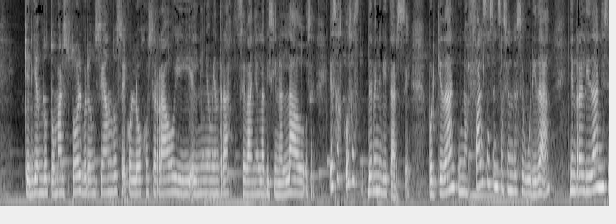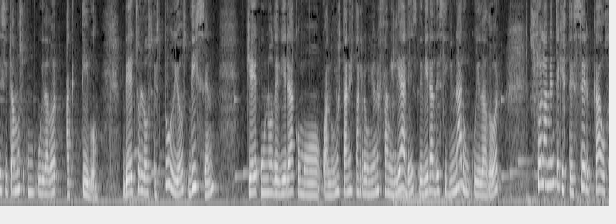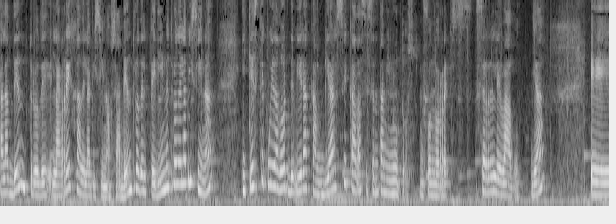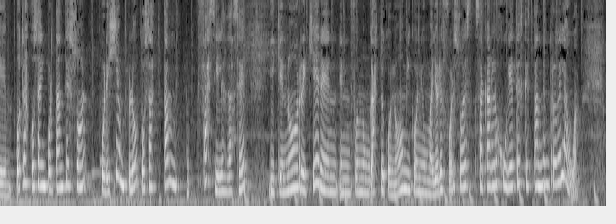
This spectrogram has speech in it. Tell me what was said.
queriendo tomar sol, bronceándose con los ojos cerrados y el niño mientras se baña en la piscina al lado. O sea, esas cosas deben evitarse porque dan una falsa sensación de seguridad y en realidad necesitamos un cuidador activo. De hecho, los estudios dicen que uno debiera, como cuando uno está en estas reuniones familiares, debiera designar un cuidador solamente que esté cerca, ojalá dentro de la reja de la piscina, o sea, dentro del perímetro de la piscina, y que este cuidador debiera cambiarse cada 60 minutos, en fondo, ser relevado, ¿ya? Eh, otras cosas importantes son, por ejemplo, cosas tan fáciles de hacer y que no requieren en fondo un gasto económico ni un mayor esfuerzo es sacar los juguetes que están dentro del agua.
